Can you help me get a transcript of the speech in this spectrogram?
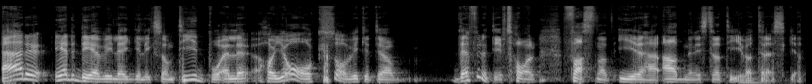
Är, det, är det det vi lägger liksom tid på eller har jag också, vilket jag definitivt har fastnat i det här administrativa träsket.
